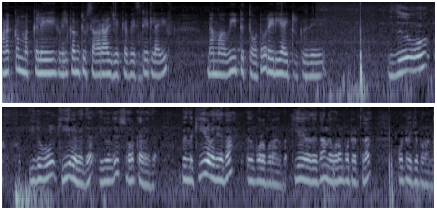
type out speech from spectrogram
வணக்கம் மக்களே. வெல்கம் டு சாரால் ஜேக்கப் எஸ்டேட் லைஃப் நம்ம வீட்டு தோட்டம் ரெடி ஆகிட்டுருக்குது இதுவும் இதுவும் கீரை விதை. இது வந்து சுரக்காய் விதை. இப்போ இந்த கீரை விதையை தான் இது போட போகிறாங்க இப்போ. கீரை விதை தான் இந்த உரம் போட்ட இடத்துல போட்டு வைக்க போகிறாங்க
